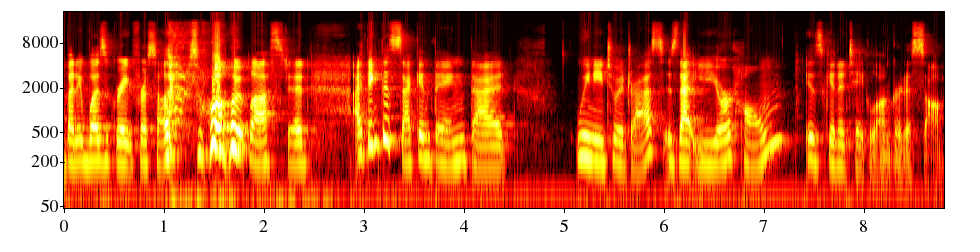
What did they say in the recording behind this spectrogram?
But it was great for sellers while it lasted. I think the second thing that we need to address is that your home is going to take longer to sell.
